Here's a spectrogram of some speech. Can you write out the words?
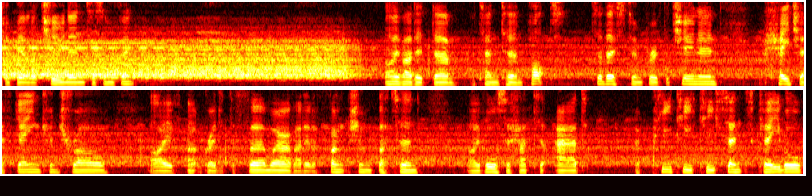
Should be able to tune in to something. I've added um, a 10 turn pot to this to improve the tuning, HF gain control, I've upgraded the firmware, I've added a function button, I've also had to add a PTT Sense cable,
